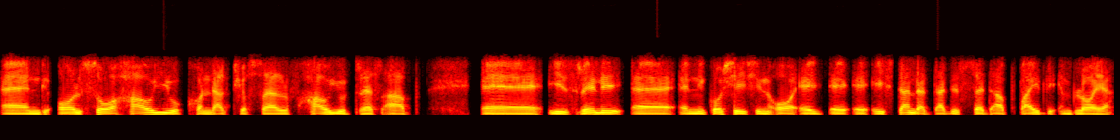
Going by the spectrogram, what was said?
and also how you conduct yourself, how you dress up, uh, is really uh, a negotiation or a, a, a, standard that is set up by the employer.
